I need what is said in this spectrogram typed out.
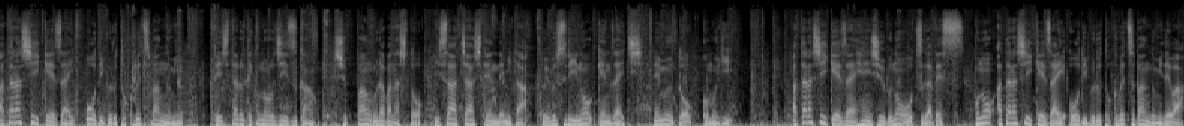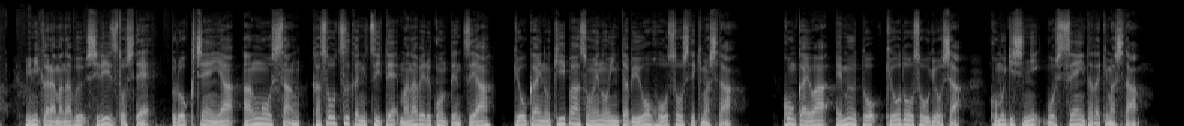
新しい経済 Audible 特別番組デジタルテクノロジー図鑑出版裏話とリサーチャー視点で見た Web3 の現在地 Emoote comugi。新しい経済編集部の大塚です。この新しい経済 Audible 特別番組では耳から学ぶシリーズとしてブロックチェーンや暗号資産仮想通貨について学べるコンテンツや業界のキーパーソンへのインタビューを放送してきました。今回は M と共同創業者小麦氏にご出演いただきました。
